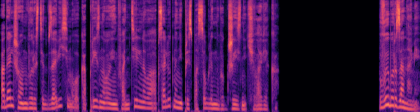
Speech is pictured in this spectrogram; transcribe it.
А дальше он вырастет в зависимого, капризного, инфантильного, абсолютно неприспособленного к жизни человека. Выбор за нами.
